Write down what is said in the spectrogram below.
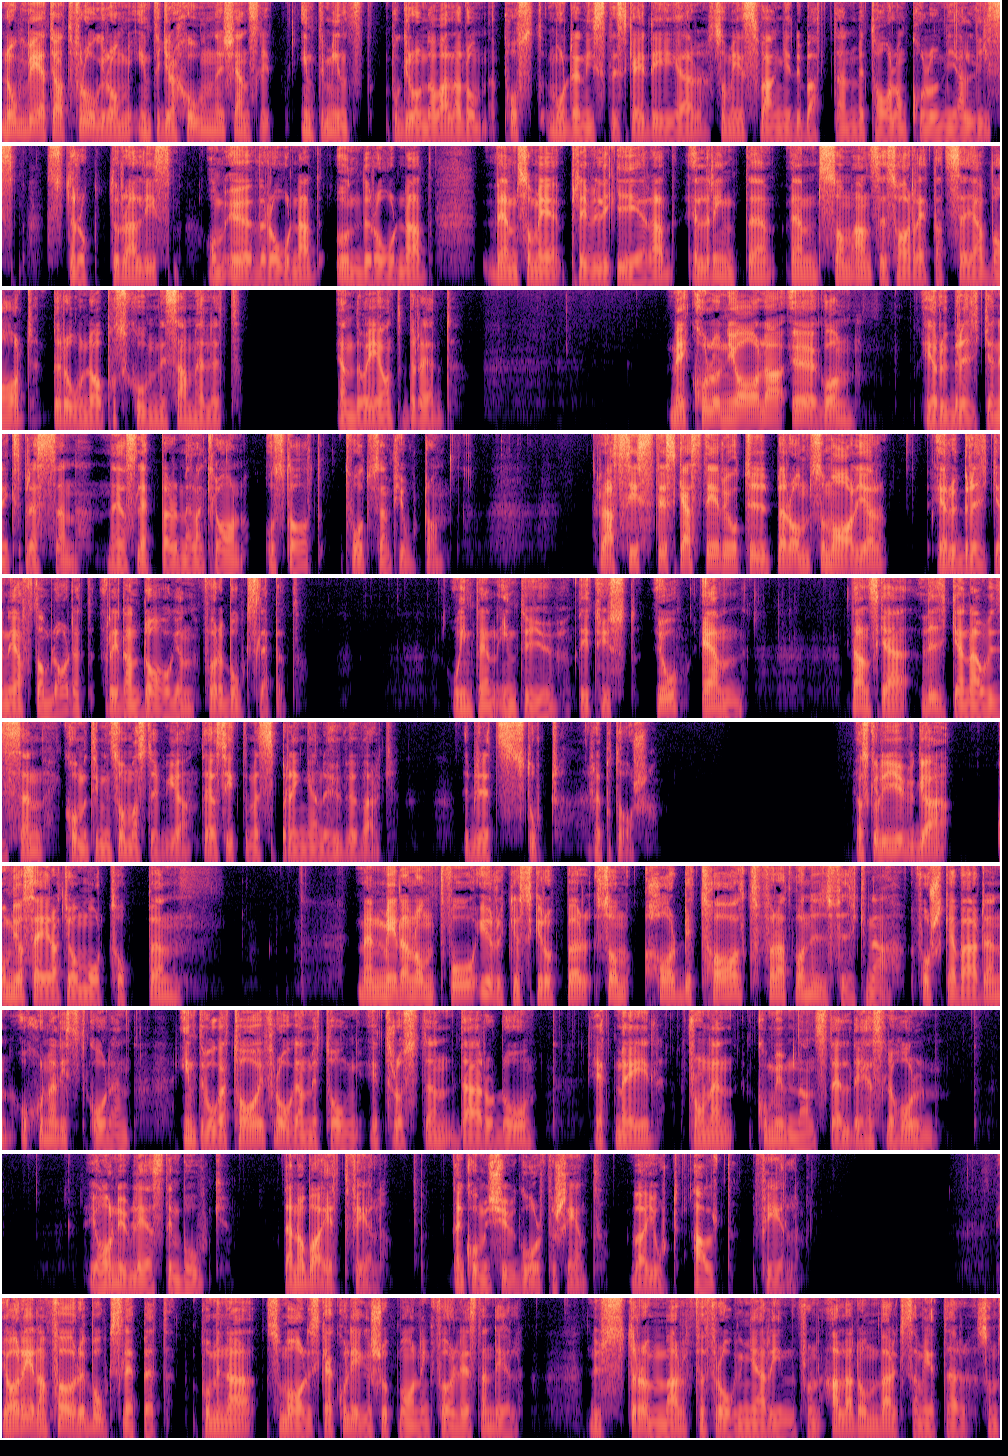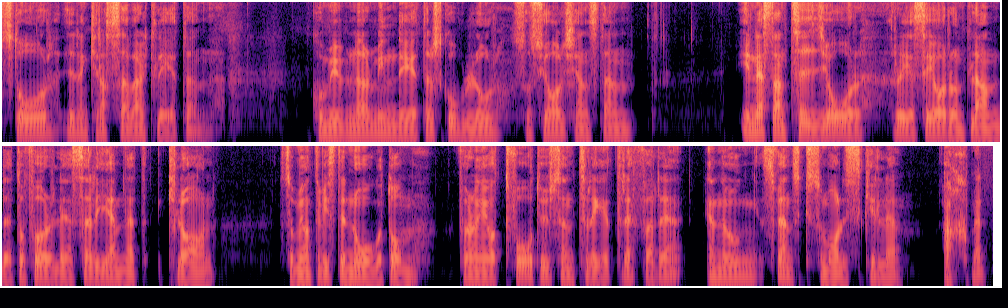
Nog vet jag att frågor om integration är känsligt, inte minst på grund av alla de postmodernistiska idéer som är i svang i debatten med tal om kolonialism, strukturalism, om överordnad, underordnad, vem som är privilegierad eller inte, vem som anses ha rätt att säga vad beroende av position i samhället. Ändå är jag inte beredd. Med koloniala ögon är rubriken i Expressen när jag släpper mellan klan och stat 2014. Rasistiska stereotyper om somalier är rubriken i Aftonbladet redan dagen före boksläppet. Och inte en intervju, det är tyst. Jo, en. Danska Vikenavisen kommer till min sommarstuga där jag sitter med sprängande huvudvärk. Det blir ett stort reportage. Jag skulle ljuga om jag säger att jag mår toppen. Men medan de två yrkesgrupper som har betalt för att vara nyfikna, forskarvärlden och journalistkåren, inte vågar ta i frågan med tång är trösten där och då ett mejl från en kommunanställd i Hässleholm. Jag har nu läst din bok. Den har bara ett fel. Den kommer 20 år för sent. Vi har gjort allt fel. Jag har redan före boksläppet på mina somaliska kollegors uppmaning föreläst en del. Nu strömmar förfrågningar in från alla de verksamheter som står i den krassa verkligheten. Kommuner, myndigheter, skolor, socialtjänsten. I nästan tio år reser jag runt landet och föreläser i ämnet klan som jag inte visste något om förrän jag 2003 träffade en ung svensk-somalisk kille Ahmed.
